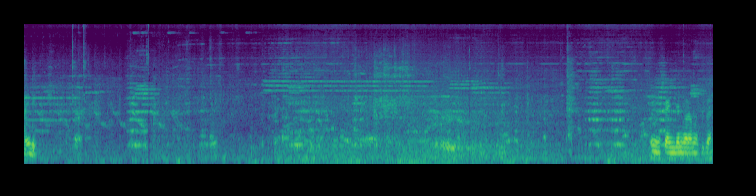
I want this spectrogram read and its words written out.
नहीं नहीं। इसका इंजन गर्म हो चुका है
